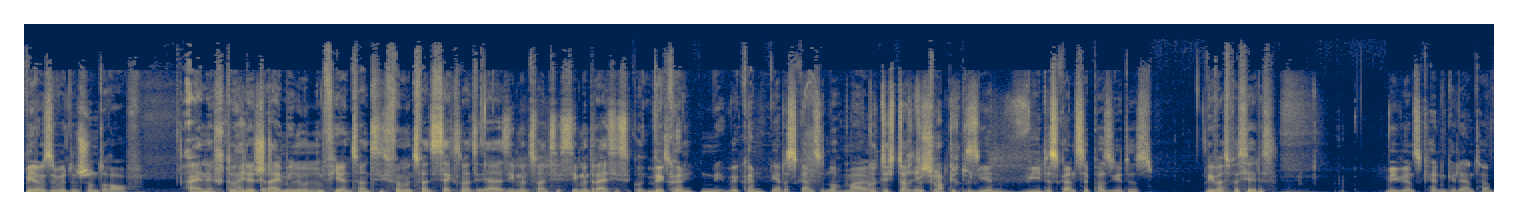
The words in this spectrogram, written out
Wie lange sind wir denn schon drauf? Eine Stunde, Eine drei Stunde- Minuten, 24, 25, 26, ja, 27, 37 Sekunden. Wir sorry. könnten, wir könnten ja das Ganze nochmal Oh Gott, ich dachte schon, rekapitulieren, wie das Ganze passiert ist, Wie was passiert ist? wie wir uns kennengelernt haben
